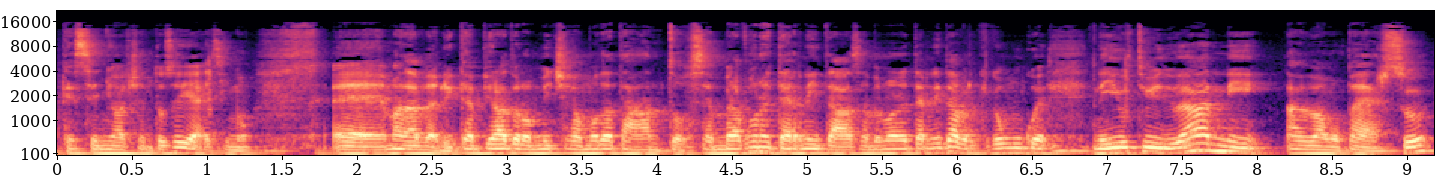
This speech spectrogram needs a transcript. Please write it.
che segnò al 106esimo. Eh, ma davvero il campionato non vincevamo da tanto, sembrava un'eternità, sembrava un'eternità perché comunque negli ultimi due anni avevamo perso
